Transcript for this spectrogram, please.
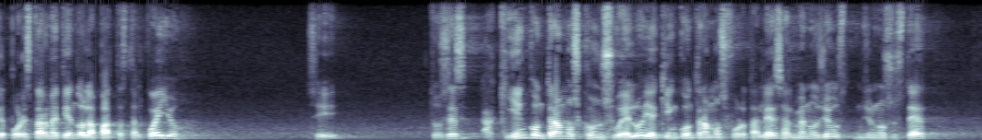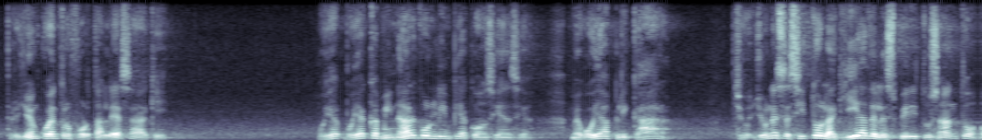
que por estar metiendo la pata hasta el cuello. ¿Sí? Entonces, aquí encontramos consuelo y aquí encontramos fortaleza, al menos yo, yo no sé usted, pero yo encuentro fortaleza aquí. Voy a, caminar con limpia conciencia, me voy a aplicar. Yo, necesito la guía del Espíritu Santo,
